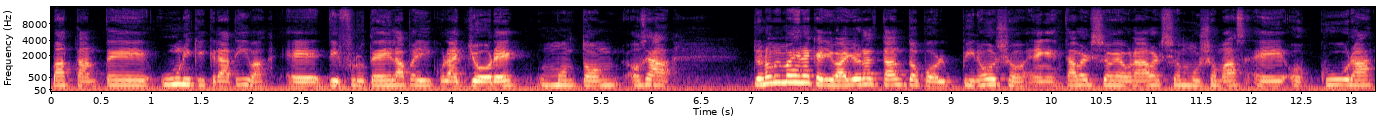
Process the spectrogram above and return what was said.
bastante única y creativa. Eh, disfruté de la película, lloré un montón. O sea, yo no me imaginé que iba a llorar tanto por Pinocho en esta versión, es una versión mucho más eh, oscura,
